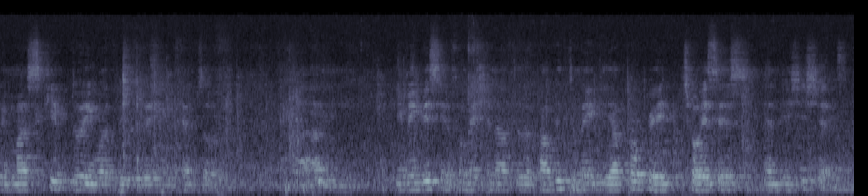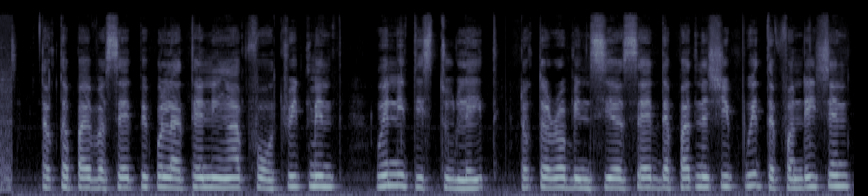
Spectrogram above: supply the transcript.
We must keep doing what we're doing in terms of um, giving this information out to the public to make the appropriate choices and decisions. Dr. Paiva said people are turning up for treatment when it is too late. Dr. Robin said the partnership with the foundation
